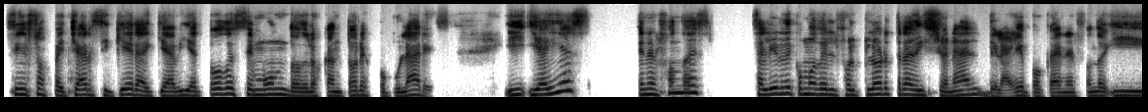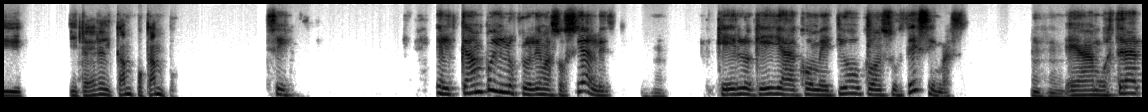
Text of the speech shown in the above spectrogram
sin sospechar siquiera que había todo ese mundo de los cantores populares. Y, ahí es, en el fondo es salir de como del folclore tradicional de la época, en el fondo, y, traer el campo campo. Sí. El campo y los problemas sociales, que es lo que ella cometió con sus décimas. Eh, a mostrar,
